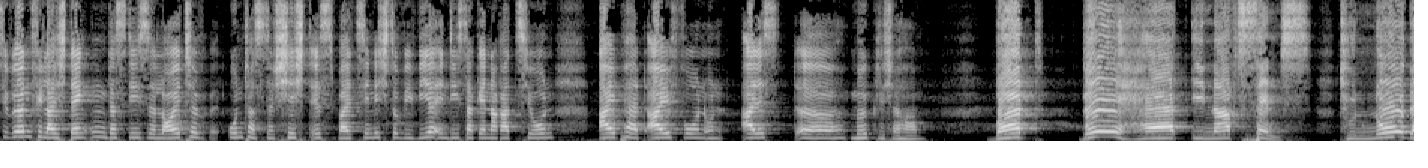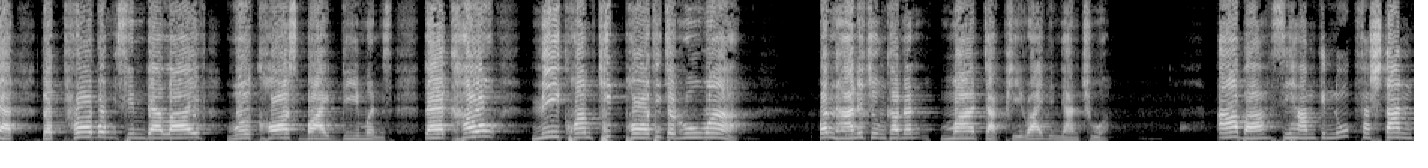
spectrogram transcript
Sie würden vielleicht denken, dass diese Leute unterste Schicht ist, weil sie nicht so wie wir in dieser Generation iPad, iPhone und alles äh, Mögliche haben. but they had enough sense to know that the problems in their life were caused by demons แต่เขามีความคิดพอที่จะรู้ว่า ปัญหาในชีวิตของเขานั้นมาจากผีร้ายวิญญาณชั่ว Aber sie haben genug Verstand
